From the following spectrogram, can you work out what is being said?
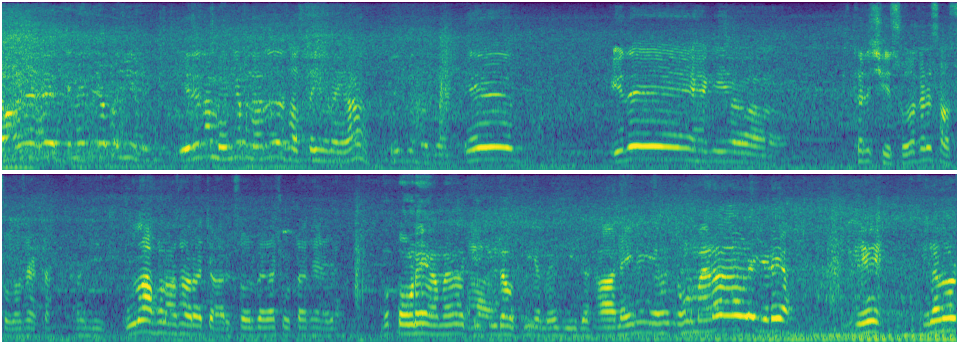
ਹੈ ਕਿੰਨੇ ਦੇ? ਇਹਦੇ ਤਾਂ ਮਹਿੰਗੇ ਬਲਰ ਦੇ ਸਸਤੇ ਹੀ ਹੋਣੇ ਆ ਇਹ ਇਹਦੇ ਹੈਗੇ ਆ ਕਦੇ 600 ਦਾ ਕਦੇ 700 ਦਾ ਸੈੱਟ ਹਾਂਜੀ। ਉਹਦਾ ਹੋਣਾ ਸਾਰਾ 400 ਰੁਪਏ ਦਾ ਛੋਟਾ ਸਾਈਜ਼ ਆ ਉਹ ਪਾਉਣੇ ਆ ਮੈਂ ਕੀ ਕੀੜਾ ਉੱਠੀ ਜਾਂਦਾ ਜੀ ਦਾ। ਹਾਂ ਨਹੀਂ ਨਹੀਂ ਇਹ ਹੁਣ ਮੈਂ ਨਾ ਜਿਹੜੇ ਆ ਇਹ ਇਹਨਾਂ ਤੋਂ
